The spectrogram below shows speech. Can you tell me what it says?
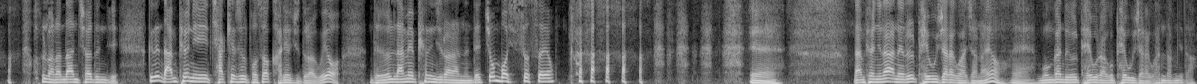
얼마나 난처하든지. 근데 남편이 자켓을 벗어 가려주더라고요. 늘 남의 편인 줄 알았는데 좀 멋있었어요. 예. 남편이나 아내를 배우자라고 하잖아요. 예. 뭔가 늘 배우라고 배우자라고 한답니다.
